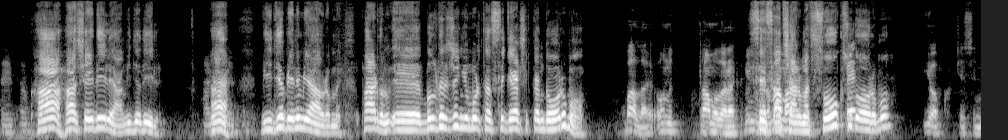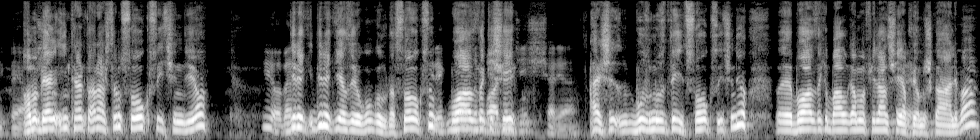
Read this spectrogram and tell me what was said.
Seytap. Ha ha şey değil yani video değil. Ha video benim yavrum. Pardon e, bıldırcın yumurtası gerçekten doğru mu? Vallahi onu tam olarak bilmiyorum Ses ama? Soğuk su Ben- doğru mu? yok kesinlikle yanlış. Ama ben internet araştırdım soğuk su için diyor. Yok, ben Direkt direkt yazıyor Google'da. Soğuk su direkt boğazdaki şey ya. her şey buz muz değil soğuk su için diyor. E, boğazdaki balgamı falan şey yapıyormuş galiba.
